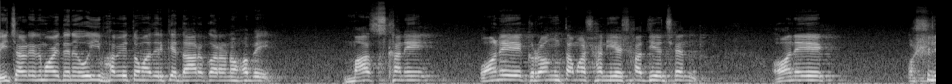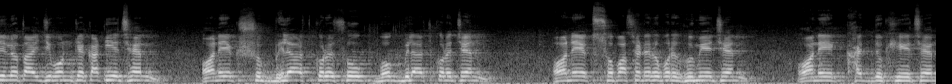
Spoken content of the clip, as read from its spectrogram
বিচারের ময়দানে ওইভাবে তোমাদেরকে দাঁড় করানো হবে। মাঝখানে অনেক রং তামাশা নিয়ে সাজিয়েছেন, অনেক অশ্লীলতায় জীবনকে কাটিয়েছেন, অনেক সুখ বিলাস করে সুখ ভোগ বিলাস করেছেন। অনেক সোফা সেটের উপরে ঘুমিয়েছেন, অনেক খাদ্য খেয়েছেন,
